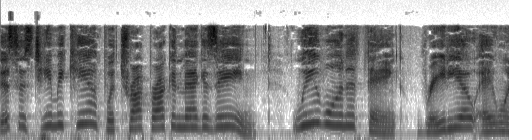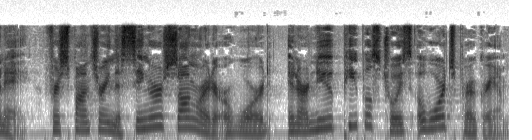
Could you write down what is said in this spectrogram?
This is Tammy Camp with Trop Rockin' Magazine. We want to thank Radio A1A for sponsoring the Singer Songwriter Award in our new People's Choice Awards program.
